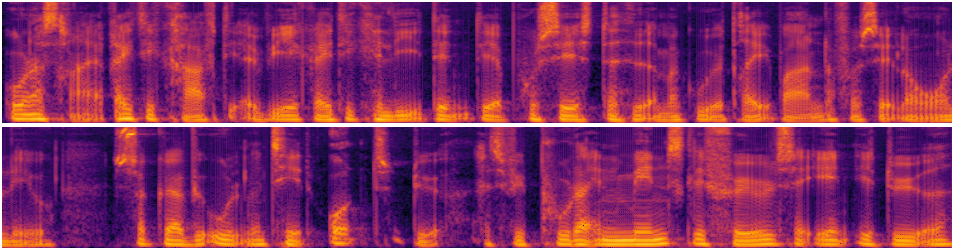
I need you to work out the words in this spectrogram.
understrege rigtig kraftigt, at vi ikke rigtig kan lide den der proces, der hedder, at man går ud og dræber andre for selv at overleve, så gør vi ulven til et ondt dyr. Altså vi putter en menneskelig følelse ind i dyret,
